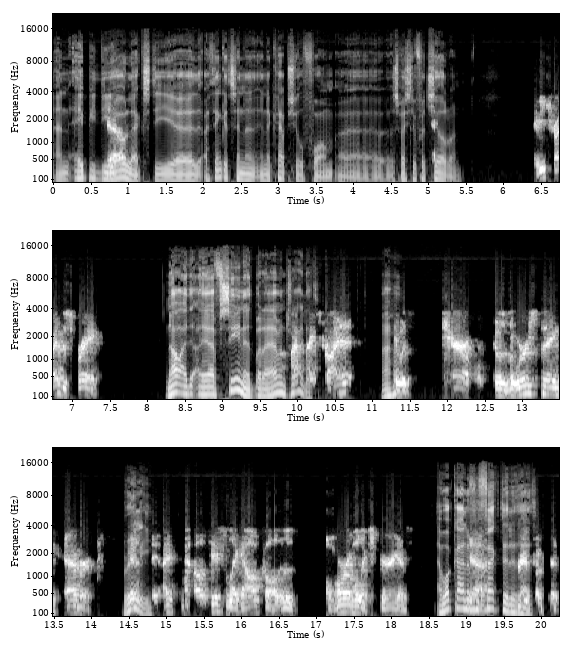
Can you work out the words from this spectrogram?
and Epidiolex, the uh, I think it's in a, in a capsule form, uh, especially for children. Have you tried the spray? No, I, I have seen it, but I haven't tried I it. I tried it. Uh-huh. It was terrible. It was the worst thing ever. Really? I, I felt it tasted like alcohol. It was a horrible experience. And what kind of Yeah. effect did it have? good.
